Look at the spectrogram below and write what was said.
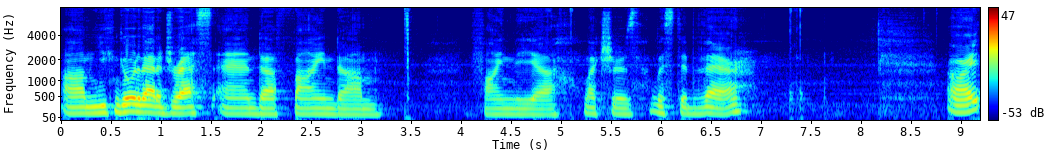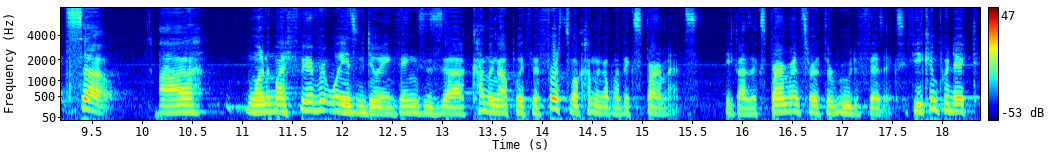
Um, you can go to that address and uh, find, um, find the uh, lectures listed there. All right, so uh, one of my favorite ways of doing things is uh, coming up with, the, first of all, coming up with experiments because experiments are at the root of physics. If you can predict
